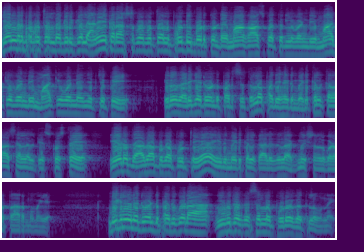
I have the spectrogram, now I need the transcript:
కేంద్ర ప్రభుత్వం దగ్గరికి వెళ్ళి అనేక రాష్ట్ర ప్రభుత్వాలు పోటీ పడుతుంటాయి. మాకు ఆసుపత్రులు ఇవ్వండి మాకు ఇవ్వండి మాకు ఇవ్వండి అని చెప్పి చెప్పి ఈరోజు అడిగేటువంటి పరిస్థితుల్లో పదిహేడు మెడికల్ కళాశాలలు తీసుకొస్తే ఏడు దాదాపుగా పూర్తయ్యాయి ఐదు మెడికల్ కాలేజీలో అడ్మిషన్లు కూడా ప్రారంభమయ్యాయి. మిగిలినటువంటి పది కూడా వివిధ దశల్లో పురోగతిలో ఉన్నాయి.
